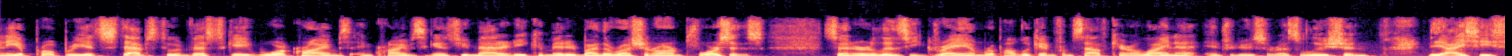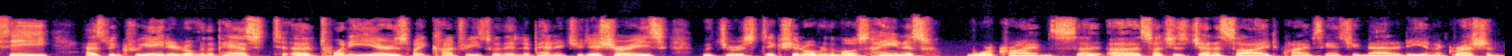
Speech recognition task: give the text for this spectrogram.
any appropriate steps to investigate war crimes and crimes against humanity committed by the Russian armed forces. Senator Lindsey Graham, Republican from South Carolina, introduced a resolution. The ICC has been created over the past uh, 20 years by countries with independent judiciaries with jurisdiction over the most heinous war crimes uh, uh, such as genocide, crimes against humanity, and aggression.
